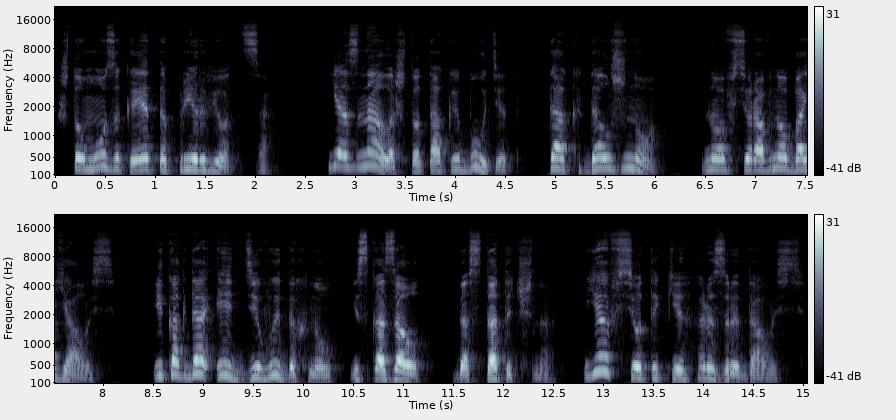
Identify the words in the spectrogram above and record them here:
что музыка эта прервется. Я знала, что так и будет, так должно, но все равно боялась. И когда Эдди выдохнул и сказал «достаточно», я все-таки разрыдалась.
